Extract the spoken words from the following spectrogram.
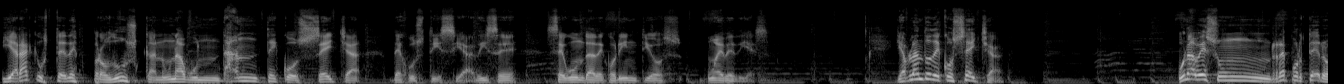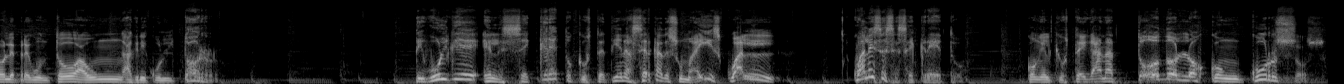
y hará que ustedes produzcan una abundante cosecha de justicia, dice 2 de Corintios 9:10. Y hablando de cosecha, una vez un reportero le preguntó a un agricultor, divulgue el secreto que usted tiene acerca de su maíz. ¿Cuál, cuál es ese secreto con el que usted gana todos los concursos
